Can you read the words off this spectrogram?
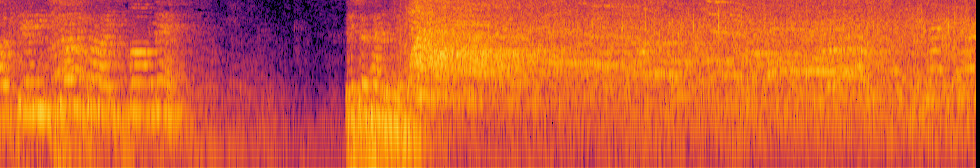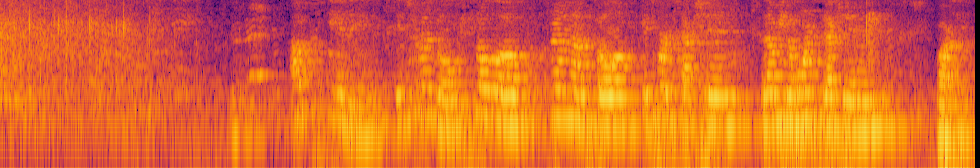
Outstanding show design small mix. Bishop Hendricken. Outstanding instrumental solo. It's really not a solo. It's for section. And that'll be the horn section. Bartlett.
